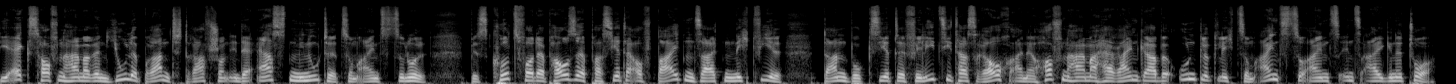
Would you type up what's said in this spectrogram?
Die Ex-Hoffenheimerin Jule Brandt traf schon in der ersten Minute zum 1 zu 0. Bis kurz vor der Pause passierte auf beiden Seiten nicht viel. Dann buxierte Felicitas Rauch eine Hoffenheimer Hereingabe unglücklich zum 1 zu 1 ins eigene Tor.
